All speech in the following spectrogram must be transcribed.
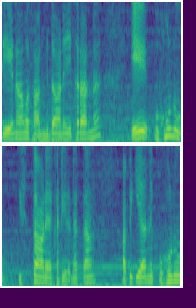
සේනාව සංවිධානය කරන්න ඒ පුහුණු ස්ථානය කටියට නැත්තං අපි කියන්නේ පුහුණු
